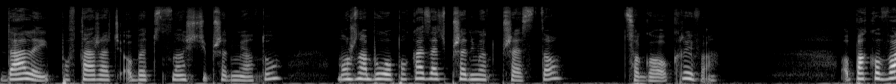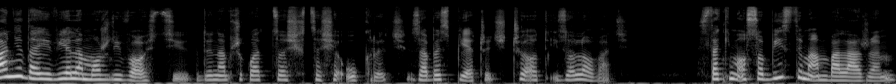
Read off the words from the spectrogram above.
dalej powtarzać obecności przedmiotu, można było pokazać przedmiot przez to, co go okrywa. Opakowanie daje wiele możliwości, gdy na przykład coś chce się ukryć, zabezpieczyć czy odizolować. Z takim osobistym ambalażem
